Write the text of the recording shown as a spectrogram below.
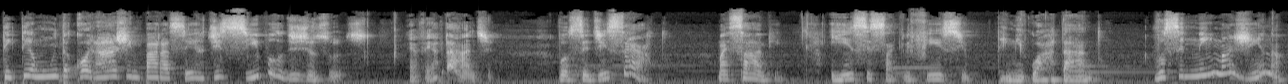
tem que ter muita coragem para ser discípulo de Jesus. É verdade. Você diz certo. Mas sabe, esse sacrifício tem me guardado. Você nem imagina.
